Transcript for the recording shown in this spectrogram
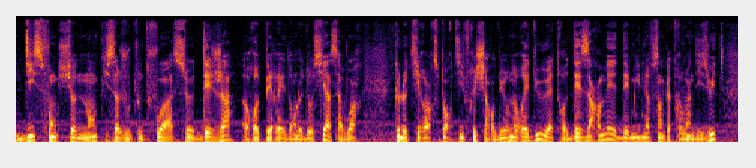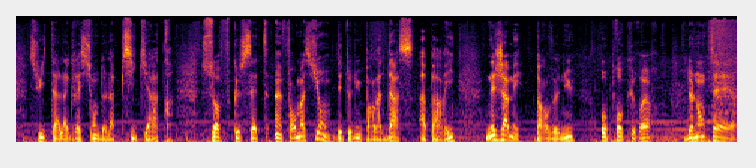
Dysfonctionnement qui s'ajoute toutefois à ceux déjà repérés dans le dossier, à savoir que le tireur sportif Richard Durne aurait dû être désarmé dès 1998 suite à l'agression de la psychiatre, sauf que cette information, détenue par la DAS à Paris, n'est jamais parvenue au procureur de Nanterre.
